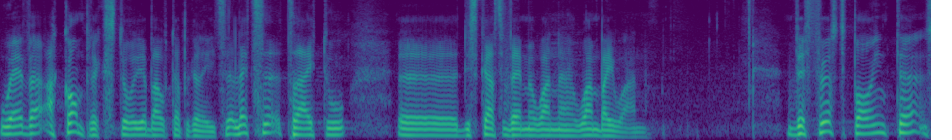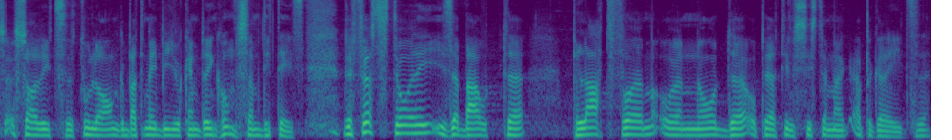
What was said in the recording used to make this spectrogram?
we have a, complex story about upgrades. Let's uh, try to uh, discuss them one, uh, one by one. The first point, uh, so, sorry it's too long, but maybe you can bring home some details. The first story is about platform or node operating system upgrades.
